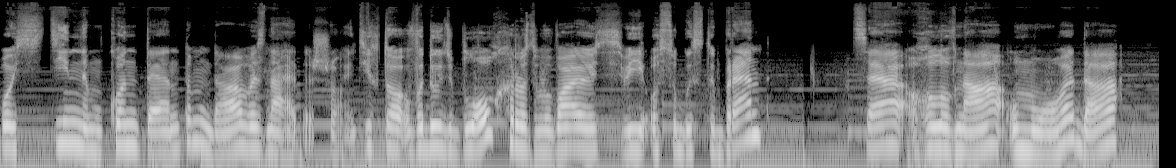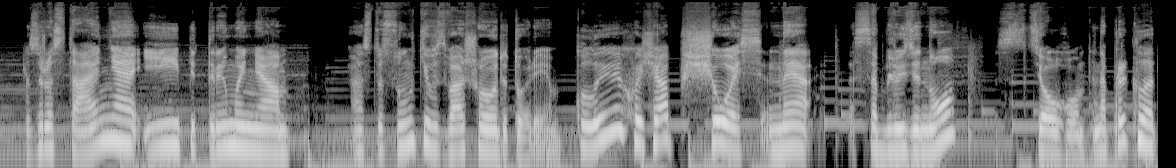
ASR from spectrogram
постійним контентом. Да, ви знаєте, що ті, хто ведуть блог, розвивають свій особистий бренд. Це головна умова да, зростання і підтримання стосунків з вашою аудиторією. Коли, хоча б щось не соблюдено з цього, наприклад,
